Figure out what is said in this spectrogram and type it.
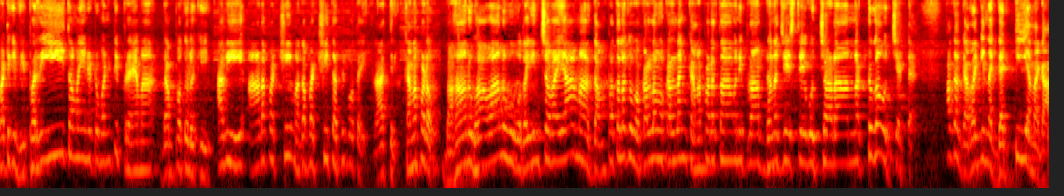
వాటికి విపరీతమైనటువంటి ప్రేమ దంపతులకి అవి ఆడపక్షి మగపక్షి తప్పిపోతాయి రాత్రి. కనపడవు. మహానుభావా నువ్వు ఉదయించవయ్యా మా దంపతులకు ఒకళ్ళం ఒకళ్ళం కనపడతామని ప్రార్థన చేస్తే వచ్చాడా అన్నట్టుగా వచ్చేట. ఒక గరగిన గట్టి అనగా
